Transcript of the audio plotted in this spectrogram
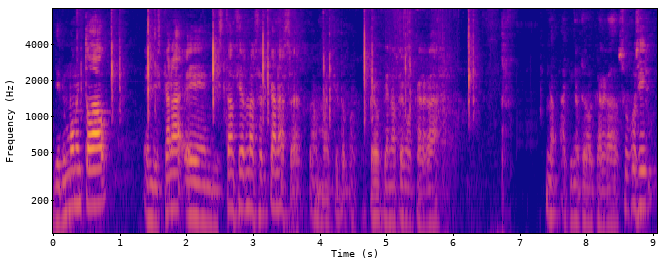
Y en un momento dado, en, distancias más cercanas... Un momentito, creo que no tengo carga... No, aquí no tengo cargado su fusil.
